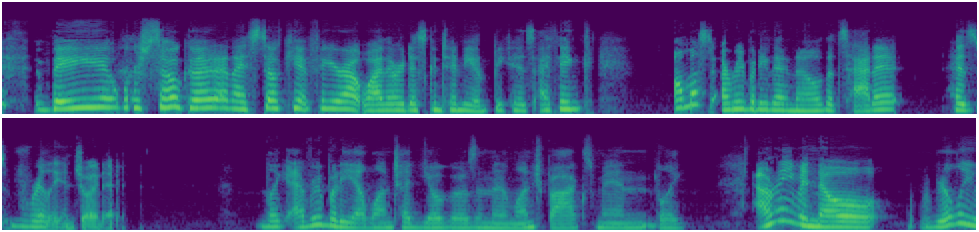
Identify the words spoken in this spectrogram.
they were so good, and I still can't figure out why they were discontinued because I think almost everybody that I know that's had it has really enjoyed it. like everybody at lunch had yogos in their lunchbox, man. Like I don't even know really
